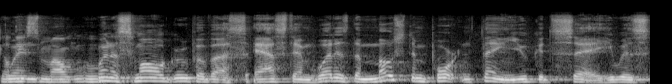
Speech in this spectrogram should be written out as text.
Ele When-. When a small group of us asked him, What is the most important thing you could say? He was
